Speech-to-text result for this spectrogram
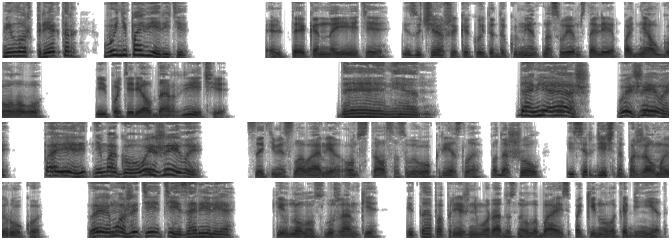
«Милорд ректор, вы не поверите. Эльтека Наэти, изучавший какой-то документ на своем столе, поднял голову и потерял дар речи. «Дэмиан! Дамиаш! Вы живы! Поверить не могу, вы живы!» С этими словами он встал со своего кресла, подошел и сердечно пожал мою руку. «Вы можете идти, Зарилия!» — кивнул он служанке, и та, по-прежнему радостно улыбаясь, покинула кабинет.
